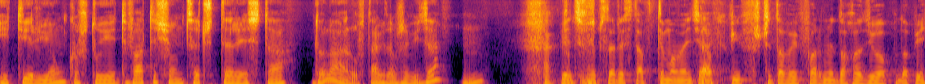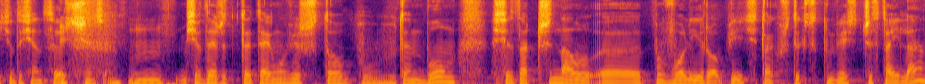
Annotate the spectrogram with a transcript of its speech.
Ethereum kosztuje 2400 dolarów, tak? Dobrze widzę? Hmm? Tak, Więc w 400. W tym momencie tak. w, w szczytowej formie dochodziło do 5000. 5000. Mm, mi się wydaje, że tutaj, tak jak mówisz, to ten boom się zaczynał e, powoli robić, tak przy tych, mówiłeś 300 ile?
